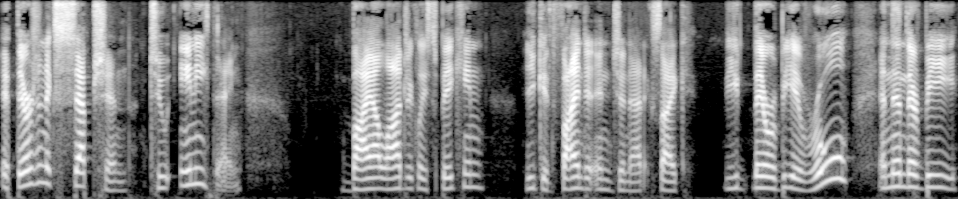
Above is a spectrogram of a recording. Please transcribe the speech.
if there's an exception to anything, biologically speaking, you could find it in genetics. Like you, there would be a rule, and then there'd be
